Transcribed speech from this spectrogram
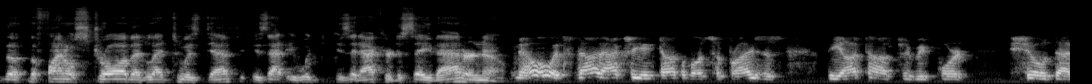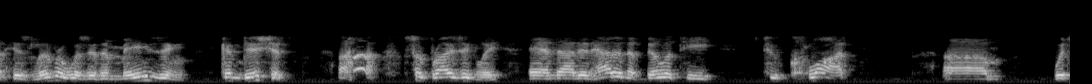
the the final straw that led to his death. Is that it would is it accurate to say that or no? No, it's not. Actually, you talk about surprises. The autopsy report showed that his liver was an amazing condition, uh, surprisingly, and that it had an ability to clot. Um, which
